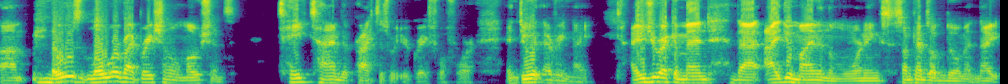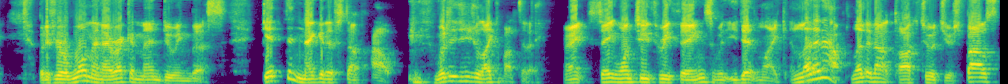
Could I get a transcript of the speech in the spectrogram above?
um, those lower vibrational emotions, take time to practice what you're grateful for and do it every night. I usually recommend that I do mine in the mornings. Sometimes I'll do them at night. But if you're a woman, I recommend doing this. Get the negative stuff out. what did you like about today? Right? Say one, two, three things that you didn't like and let it out. Let it out. Talk to it to your spouse.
